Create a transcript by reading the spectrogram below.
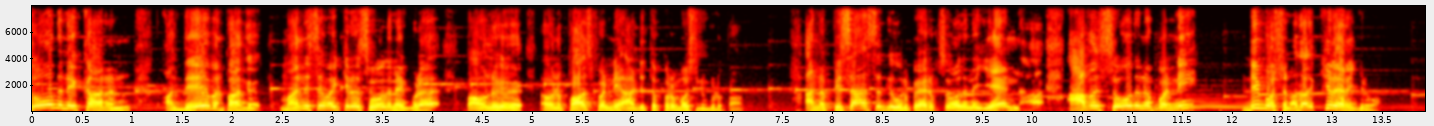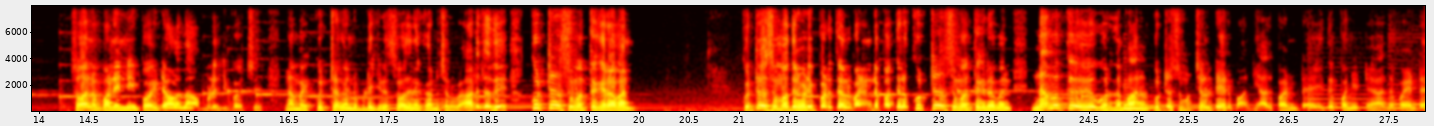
சோதனைக்காரன் அந்த தேவன் பாங்க மனுஷன் வைக்கிற சோதனை கூட அவனுக்கு அவனை பாஸ் பண்ணி அடுத்த ப்ரமோஷன் கொடுப்பான். ஆனா பிசாசுக்கு ஒரு பேர் சோதனை. ஏன்னா அவன் சோதனை பண்ணி டிமோஷன் அதாவது கீழே இறக்கிடுவான் சோதனை பண்ணி நீ போயிட்டு அவ்வளவுதான் முடிஞ்சு போச்சு. நம்ம குற்றம் கண்டுபிடிக்கிற சோதனைக்காரன் சொல்லுவாங்க அடுத்தது குற்றம் சுமத்துகிறவன். குற்றம் சுமத்துற வெளிப்படுத்தல் பன்னெண்டு பத்துல குற்றம் சுமத்துகிறவன். நமக்கு ஒரு பாருங்க குற்றம் சுமத்து சொல்லிட்டே இருப்பான். நீ அது பண்ணிட்ட இது பண்ணிட்ட அது பண்ணிட்ட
